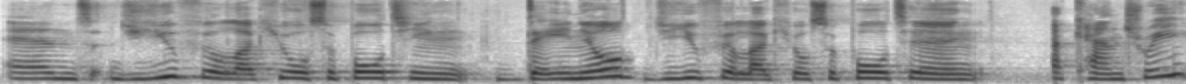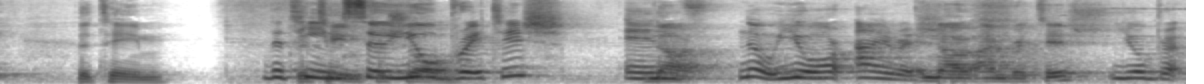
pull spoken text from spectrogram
And do you feel like you're supporting Daniel? Do you feel like you're supporting a country? The team. The team. team, so you're sure. British and No. you're Irish. No, I'm British, You're Brit.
